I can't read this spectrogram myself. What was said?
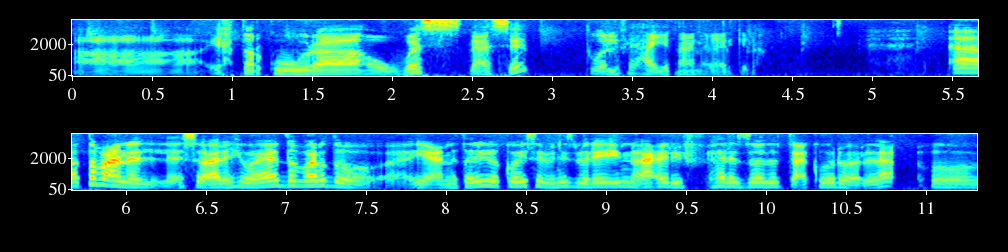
آه يحضر كورة أو بس that's it ولا في حاجة تانية غير كده؟ آه طبعا السؤال الهوايات ده برضه يعني طريقة كويسة بالنسبة لي إنه أعرف هل الزول ده بتاع كورة ولا لأ. و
